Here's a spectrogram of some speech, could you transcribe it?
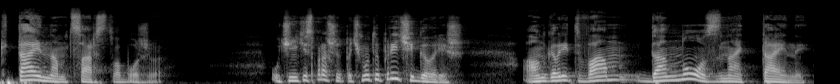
к тайнам Царства Божьего. Ученики спрашивают, почему ты притчи говоришь? А он говорит, вам дано знать тайны.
